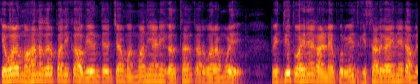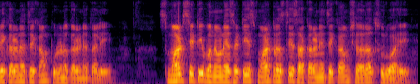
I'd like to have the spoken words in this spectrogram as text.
केवळ महानगरपालिका अभियंत्यांच्या मनमानी आणि गलथान कारभारामुळे विद्युत वाहिन्या घालण्यापूर्वीच घिसाडगाईने डांबरीकरणाचे काम पूर्ण करण्यात आले. स्मार्ट सिटी बनवण्यासाठी स्मार्ट रस्ते साकारण्याचे काम शहरात सुरू आहे.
